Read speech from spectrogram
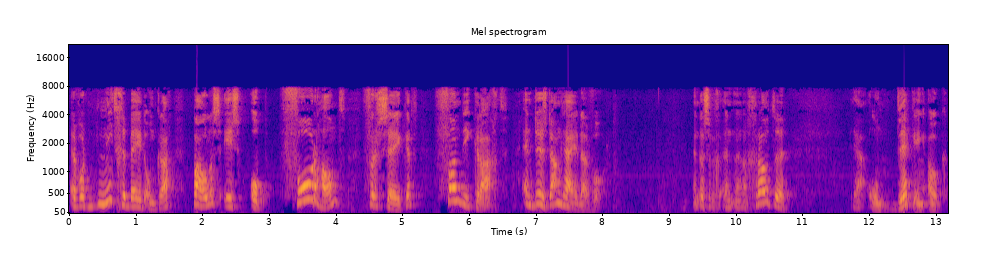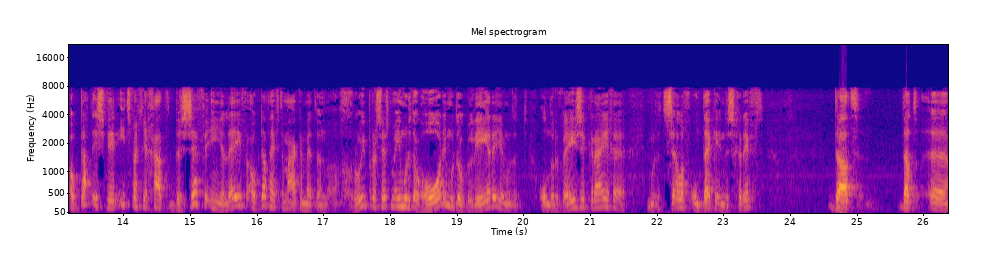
Er wordt niet gebeden om kracht. Paulus is op voorhand verzekerd van die kracht. En dus dankt hij je daarvoor. En dat is een, een grote ja, ontdekking ook. Ook dat is weer iets wat je gaat beseffen in je leven. Ook dat heeft te maken met een, een, groeiproces. Maar je moet het ook horen, je moet het ook leren, je moet het onderwezen krijgen. Je moet het zelf ontdekken in de schrift. Dat, dat uh,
